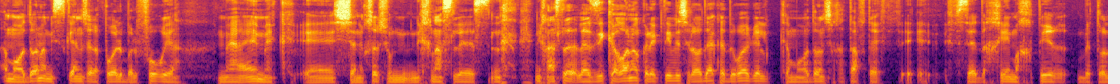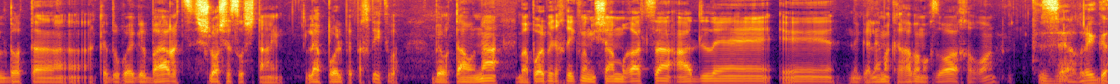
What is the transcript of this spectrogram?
המועדון המסכן של הפועל בלפוריה, מהעמק, אה, שאני חושב שהוא נכנס, לס... נכנס לזיכרון הקולקטיבי של אוהדי הכדורגל כמועדון שחטף את ההפסד הכי מחפיר בתולדות הכדורגל בארץ, 13-2 להפועל פתח תקווה. באותה עונה. בהפועל פתח תקווה משם רצה עד ל... אה, נגלה מה קרה במחזור האחרון. זה הרגע.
